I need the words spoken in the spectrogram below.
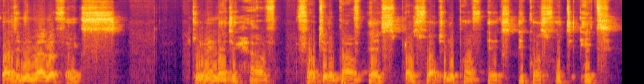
what is the value of x given that you have 4 to the power of x plus 4 to the power of x equals 48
